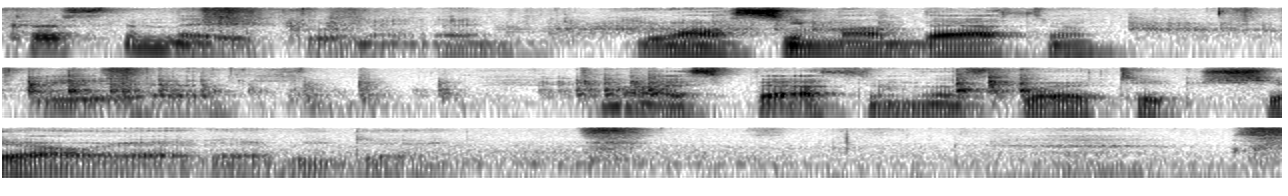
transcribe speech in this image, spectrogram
custom made for me. And you want to see my bathroom? Yeah. Nice bathroom. That's where I take a shower at every day.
